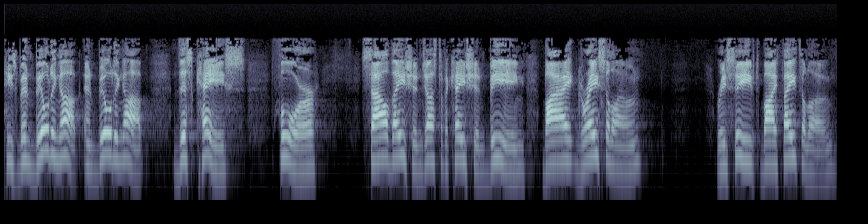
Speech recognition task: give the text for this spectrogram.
He's been building up and building up this case for salvation, justification being by grace alone, received by faith alone,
